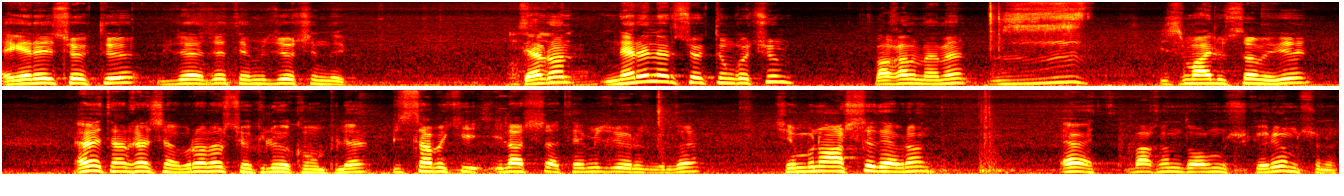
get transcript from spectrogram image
Egere'yi söktü. Güzelce temizliyor şimdi. Devran nereler söktün koçum? Bakalım hemen. Zzz. İsmail Usta Bey. Evet arkadaşlar buralar sökülüyor komple. Biz tabii ki ilaçla temizliyoruz burada. Şimdi bunu açtı Devran. Evet bakın dolmuş görüyor musunuz?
